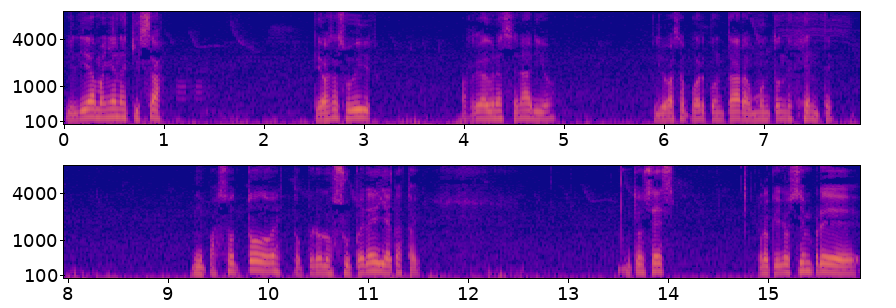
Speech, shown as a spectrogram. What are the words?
Y el día de mañana quizá te vas a subir arriba de un escenario y le vas a poder contar a un montón de gente, me pasó todo esto, pero lo superé y acá estoy. Entonces, lo que yo siempre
